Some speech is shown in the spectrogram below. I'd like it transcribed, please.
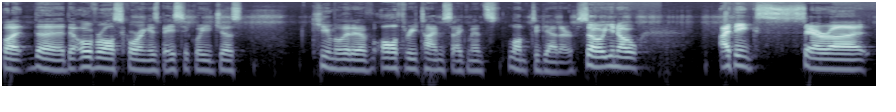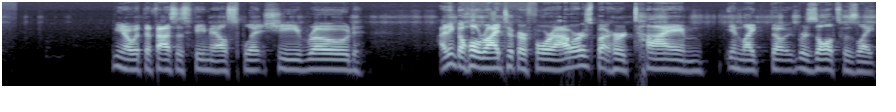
but the the overall scoring is basically just cumulative, all three time segments lumped together. So you know, I think Sarah, you know, with the fastest female split, she rode. I think the whole ride took her four hours, but her time in like the results was like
